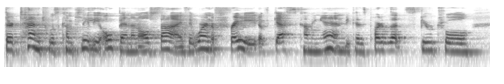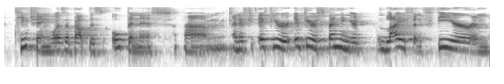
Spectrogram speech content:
their tent was completely open on all sides. They weren't afraid of guests coming in because part of that spiritual teaching was about this openness. Um, and if if you're if you're spending your life in fear and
